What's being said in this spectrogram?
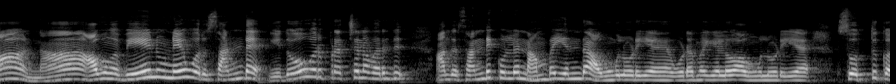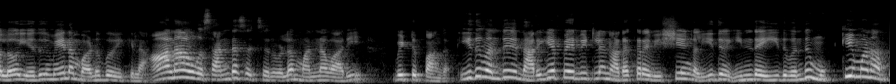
ஆனால் அவங்க வேணும்னே ஒரு சண்டை ஏதோ ஒரு பிரச்சனை வருது. அந்த சண்டைக்குள்ளே நம்ம எந்த அவங்களுடைய உடமைகளோ அவங்களுடைய சொத்துக்களோ எதுவுமே நம்ம அனுபவிக்கல. ஆனால் அவங்க சண்டை சச்சரவில் மண்ணவாரி விட்டுப்பாங்க. இது வந்து நிறைய பேர் வீட்டில் நடக்கிற விஷயங்கள். இது இந்த இது வந்து முக்கியமாக நான்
